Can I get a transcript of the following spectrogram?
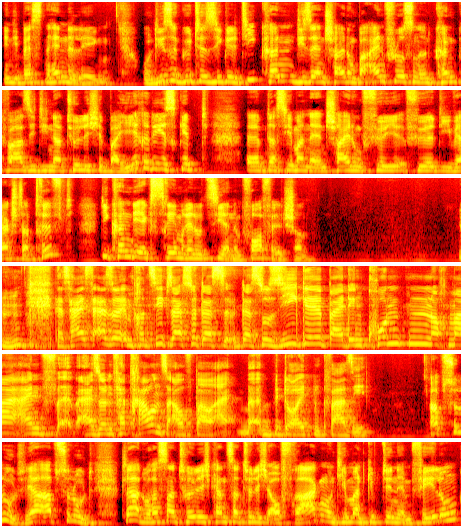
in die besten Hände legen. Und diese Gütesiegel, die können diese Entscheidung beeinflussen und können quasi die natürliche Barriere, die es gibt, äh, dass jemand eine Entscheidung für, für die Werkstatt trifft, die können die extrem reduzieren im Vorfeld schon. Mhm. Das heißt also im Prinzip sagst du, dass, dass so Siegel bei den Kunden nochmal ein, also ein Vertrauensaufbau äh, bedeuten quasi. Absolut, ja, absolut. Klar, du hast natürlich, kannst natürlich auch fragen und jemand gibt dir eine Empfehlung.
